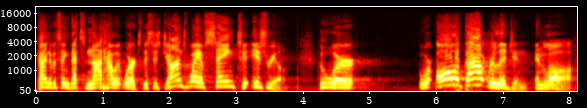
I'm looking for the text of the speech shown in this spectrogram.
kind of a thing. That's not how it works. This is John's way of saying to Israel, who were, were all about religion and law.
